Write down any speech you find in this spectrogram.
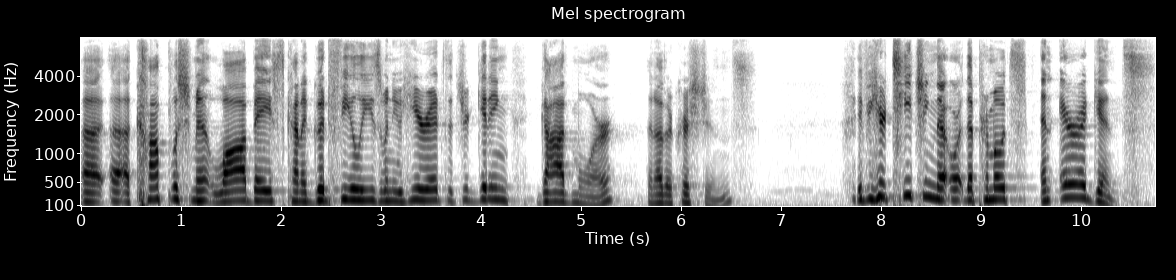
a, a accomplishment, law based kind of good feelies when you hear it, that you're getting God more than other Christians. If you hear teaching that, or, that promotes an arrogance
